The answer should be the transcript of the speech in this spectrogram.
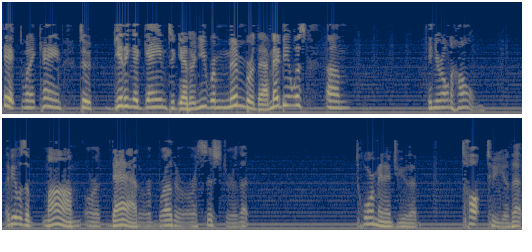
picked when it came to getting a game together, and you remember that. Maybe it was um, in your own home. Maybe it was a mom or a dad or a brother or a sister that tormented you, that talked to you, that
